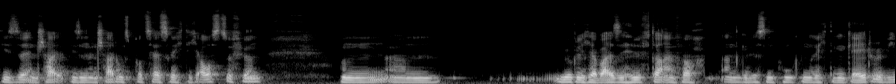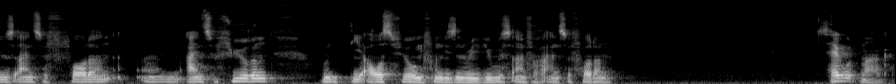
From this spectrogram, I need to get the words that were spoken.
diese Entscheid diesen Entscheidungsprozess richtig auszuführen. Und ähm, möglicherweise hilft da einfach an gewissen Punkten richtige Gate-Reviews einzufordern, ähm, einzuführen und die Ausführung von diesen Reviews einfach einzufordern. Sehr gut, Marc.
